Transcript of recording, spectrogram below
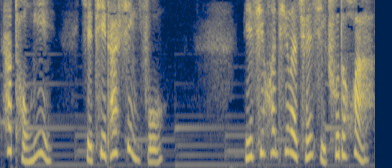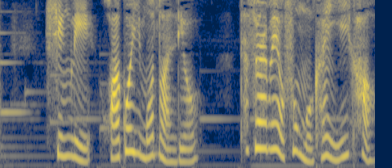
她同意，也替她幸福。倪清欢听了全喜初的话，心里划过一抹暖流。她虽然没有父母可以依靠，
